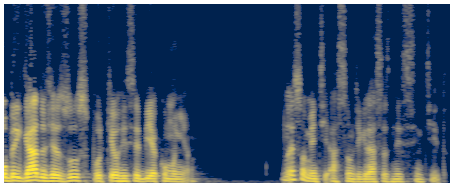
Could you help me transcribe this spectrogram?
obrigado Jesus porque eu recebi a comunhão. Não é somente ação de graças nesse sentido.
